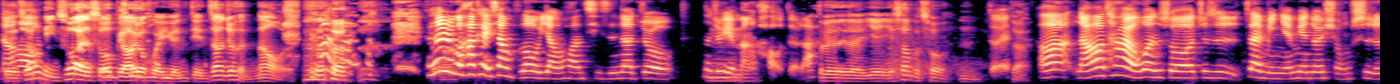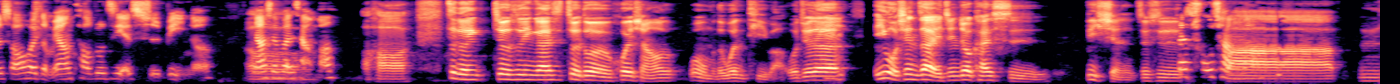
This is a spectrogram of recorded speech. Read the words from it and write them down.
对，然后希望领出来的时候不要又回原点，这样就很闹了。可是如果它可以像 Flow 一样的话，其实那就那就也嗯蛮好的啦。对对对，也也算不错，嗯，对对啊好啦，然后他还有问说，就是在明年面对熊市的时候会怎么样操作自己的持币呢？你要先分享吗？哦好啊，这个就是应该是最多人会想要问我们的问题吧。我觉嗯得，以我现在已经就开始避险了，就是在出场啊嗯，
